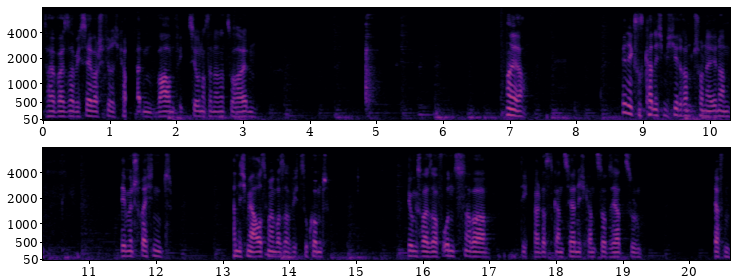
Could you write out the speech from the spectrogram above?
Teilweise habe ich selber Schwierigkeiten, Wahr und Fiktion auseinanderzuhalten. Naja. Wenigstens kann ich mich hier dran schon erinnern. Dementsprechend kann ich mir ausmalen, was auf mich zukommt. Beziehungsweise auf uns, aber die scheint das Ganze ja nicht ganz so sehr zu treffen.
